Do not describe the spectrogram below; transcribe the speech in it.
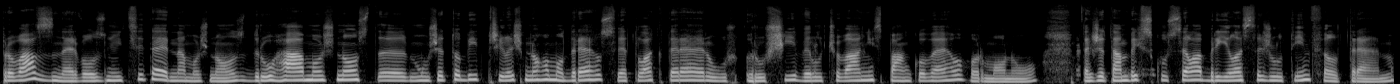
pro vás znervozňující, to je jedna možnost. Druhá možnost, eh, může to být příliš mnoho modrého světla, které ruší vylučování spánkového hormonu, takže tam bych zkusila brýle se žlutým filtrem.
